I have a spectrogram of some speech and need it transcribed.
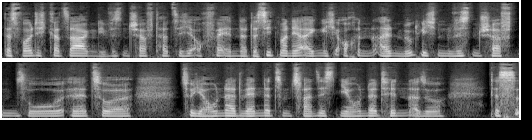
Das wollte ich gerade sagen. Die Wissenschaft hat sich auch verändert. Das sieht man ja eigentlich auch in allen möglichen Wissenschaften so äh, zur, zur Jahrhundertwende, zum 20. Jahrhundert hin. Also dass,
